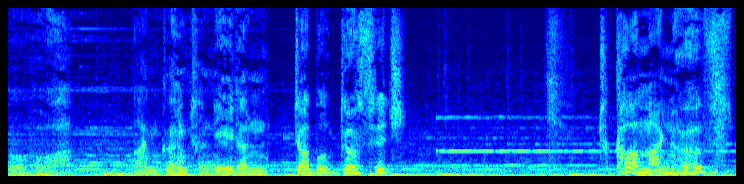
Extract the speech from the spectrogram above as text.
Oh, I'm going to need a double dosage to calm my nerves.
